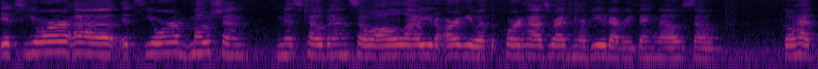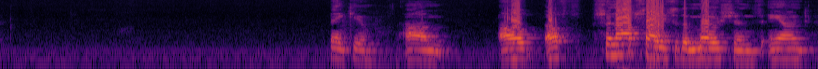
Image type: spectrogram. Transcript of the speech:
it's your, uh, it's your motion, Ms. Tobin, so I'll allow you to argue it. The court has read and reviewed everything though, so, go ahead. Thank you. Um, I'll, I'll synopsize the motions and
